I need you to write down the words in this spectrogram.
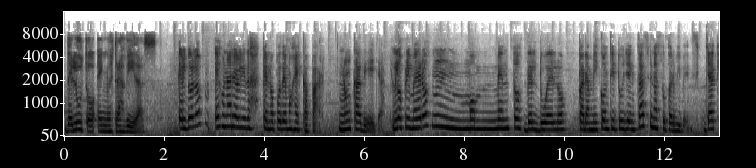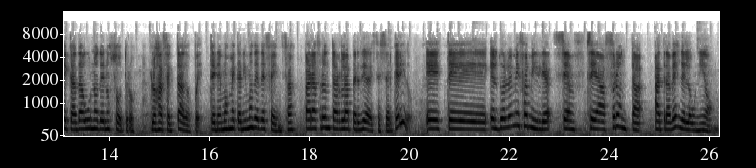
de luto en nuestras vidas. El dolor es una realidad que no podemos escapar nunca de ella. Los primeros mm, momentos del duelo para mí constituyen casi una supervivencia, ya que cada uno de nosotros, los afectados, pues tenemos mecanismos de defensa para afrontar la pérdida de ese ser querido. Este, el duelo en mi familia se, se afronta a través de la unión.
